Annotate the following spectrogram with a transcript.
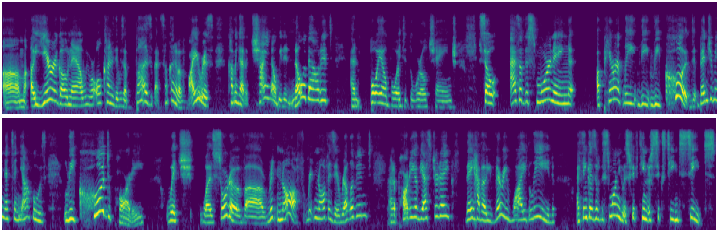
Um, a year ago now, we were all kind of, there was a buzz about some kind of a virus coming out of China. We didn't know about it. And boy, oh boy, did the world change. So as of this morning, apparently the Likud, Benjamin Netanyahu's Likud party, which was sort of uh, written off, written off as irrelevant, and a party of yesterday, they have a very wide lead I think as of this morning, it was 15 or 16 seats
